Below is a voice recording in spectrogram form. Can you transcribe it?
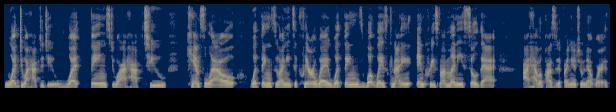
What do I have to do? What things do I have to cancel out? What things do I need to clear away? What things, what ways can I increase my money so that I have a positive financial net worth?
